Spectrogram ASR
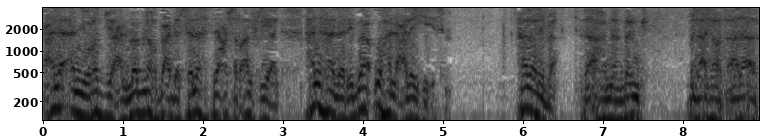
على أن يرجع المبلغ بعد سنة 12 ألف ريال. هل هذا ربا وهل عليه اسم هذا ربا. إذا أخذ من البنك من عشرة آلاف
